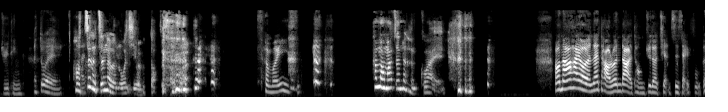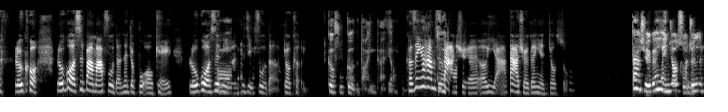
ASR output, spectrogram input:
居听？哎，对，哦，这个真的有逻辑，我不懂，什么意思？他妈妈真的很怪哎，哦，然后还有人在讨论到底同居的钱是谁付的？如果如果是爸妈付的，那就不 OK；如果是你们自己付的，就可以、哦、各付各的吧，应该要。可是因为他们是大学而已啊，大学跟研究所，大学跟研究所就是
